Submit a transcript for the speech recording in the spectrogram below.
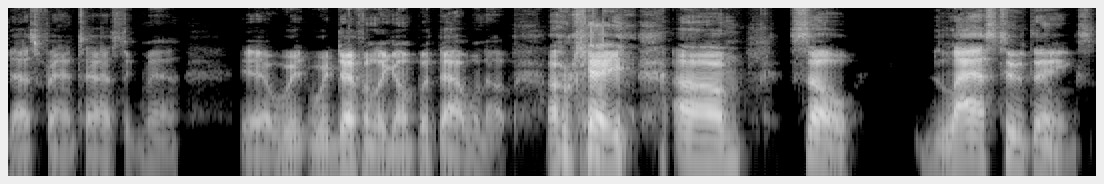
That's fantastic, man. Yeah, we, we're definitely going to put that one up. Okay. Um, so, last two things.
